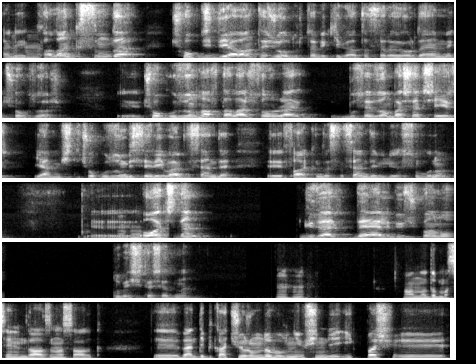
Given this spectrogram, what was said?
Hani hı hı. kalan kısımda çok ciddi avantajı olur. Tabii ki Galatasaray'ı orada yenmek çok zor. Çok uzun haftalar sonra bu sezon Başakşehir yenmişti. Çok uzun bir seri vardı. Sen de e, farkındasın. Sen de biliyorsun bunu. E, o açıdan güzel, değerli bir 3 puan oldu Beşiktaş adına. Hı hı. Anladım. Senin de ağzına sağlık. Ee, ben de birkaç yorumda bulunayım. Şimdi ilk baş e,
